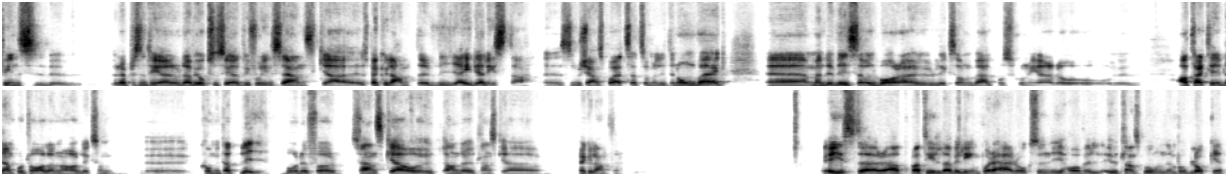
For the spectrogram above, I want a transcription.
finns representerade och där vi också ser att vi får in svenska spekulanter via Idealista eh, som känns på ett sätt som en liten omväg. Eh, men det visar väl bara hur liksom välpositionerad och, hur attraktiv den portalen har liksom, eh, kommit att bli. Både för svenska och andra utländska spekulanter. Jag gissar att Matilda vill in på det här också. Ni har väl utlandsboenden på Blocket?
